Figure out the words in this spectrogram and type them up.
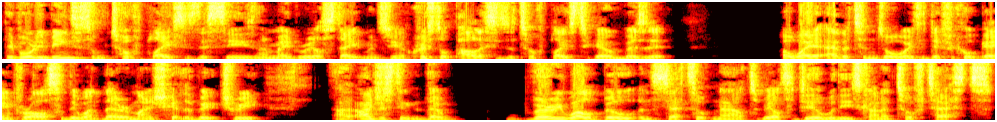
they've already been to some tough places this season and made real statements. You know, Crystal Palace is a tough place to go and visit. Away at Everton's always a difficult game for Arsenal. They went there and managed to get the victory. I, I just think that they're very well built and set up now to be able to deal with these kind of tough tests.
